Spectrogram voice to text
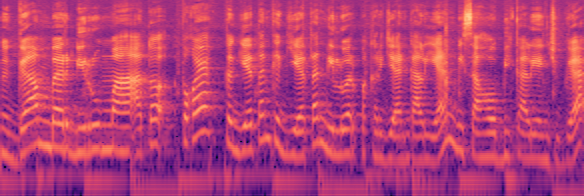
ngegambar di rumah atau pokoknya kegiatan-kegiatan di luar pekerjaan kalian bisa hobi kalian juga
